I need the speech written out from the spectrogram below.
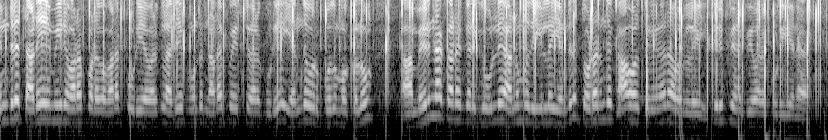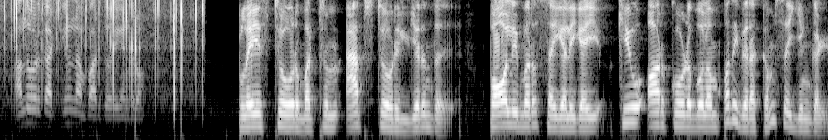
இன்று தடையை மீறி வரப்பட வரக்கூடியவர்கள் அதே போன்று நடைபயிற்சி வரக்கூடிய எந்த ஒரு பொதுமக்களும் மெரினா கடற்கரைக்கு உள்ளே அனுமதி இல்லை என்று தொடர்ந்து காவல்துறையினர் அவர்களை திருப்பி அனுப்பி வரக்கூடியனர். அந்த ஒரு காட்சிகளும் நாம் பார்த்து வருகின்றோம். பிளே ஸ்டோர் மற்றும் ஆப் ஸ்டோரில் இருந்து பாலிமர் செயலியை கியூஆர் கோடு மூலம் பதிவிறக்கம் செய்யுங்கள்.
